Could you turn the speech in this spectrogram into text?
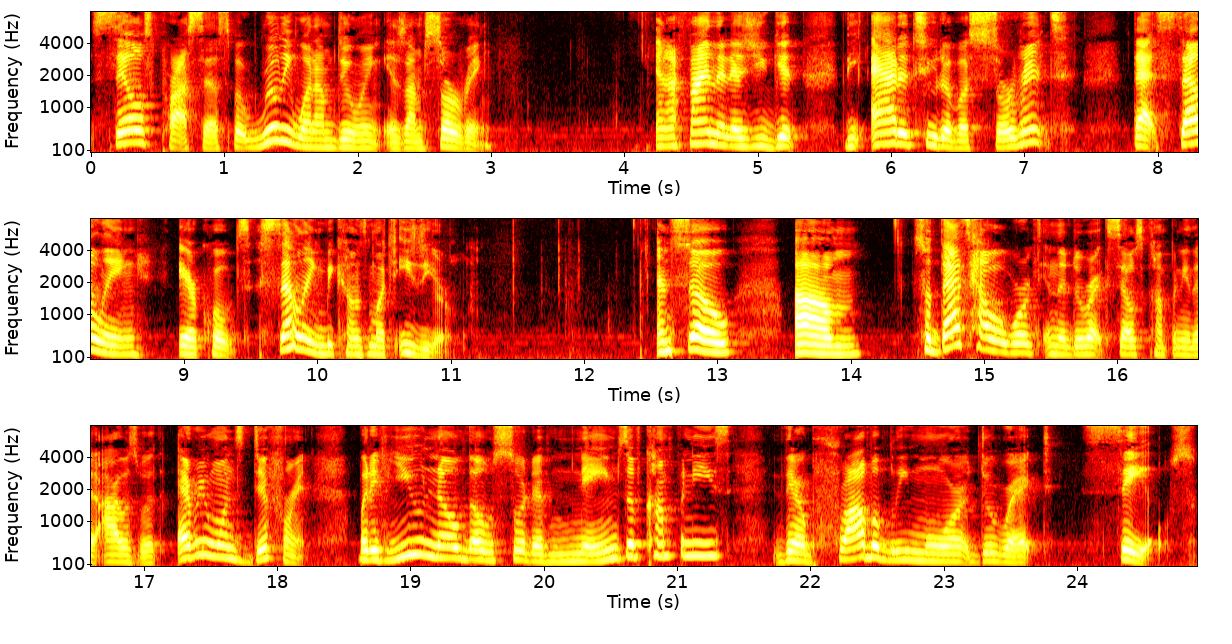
sales process, but really what I'm doing is I'm serving. And I find that as you get the attitude of a servant, that selling, air quotes, selling becomes much easier. And so, um, so that's how it worked in the direct sales company that I was with. Everyone's different, but if you know those sort of names of companies, they're probably more direct sales.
